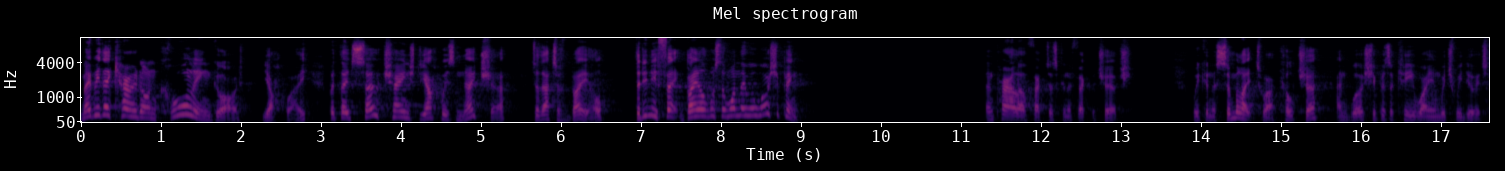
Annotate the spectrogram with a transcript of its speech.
Maybe they carried on calling God Yahweh, but they'd so changed Yahweh's nature to that of Baal that in effect Baal was the one they were worshipping. And parallel factors can affect the church. We can assimilate to our culture, and worship is a key way in which we do it.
